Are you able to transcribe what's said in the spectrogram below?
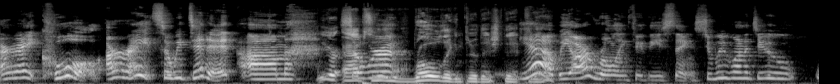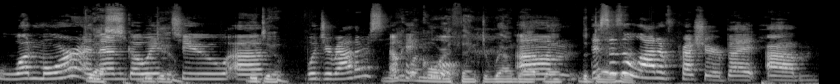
All right, cool. All right, so we did it. Um, We are absolutely we're- rolling through this shit. yeah, we are rolling through these things. Do we want to do one more and Yes, then go into um, We do. Would you rather's? We okay, one cool. more, I think, to round out Um, the, the this is here. a lot of pressure, but um,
